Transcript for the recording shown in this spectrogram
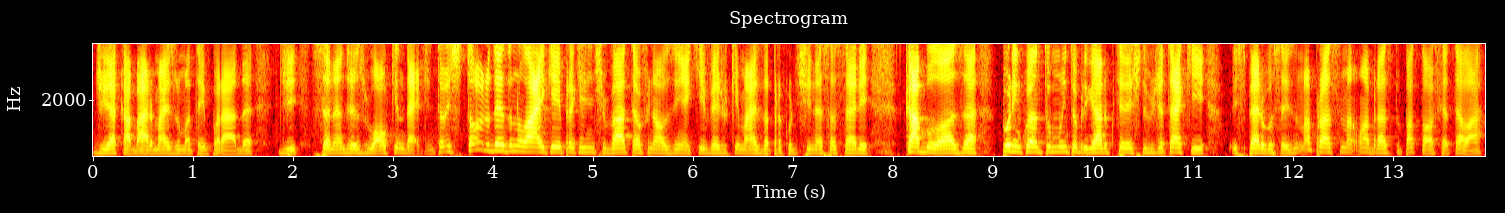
de acabar mais uma temporada de San Andreas Walking Dead. Então estoura o dedo no like aí pra que a gente vá até o finalzinho aqui vejo o que mais dá pra curtir nessa série cabulosa. Por enquanto, muito obrigado por ter assistido o vídeo até aqui. Espero vocês numa próxima. Um abraço do Patoff, até lá.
